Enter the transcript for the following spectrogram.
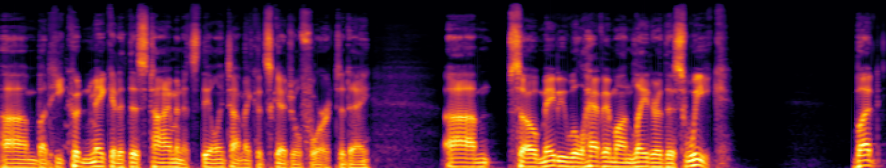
um, but he couldn't make it at this time, and it's the only time I could schedule for today. Um, so maybe we'll have him on later this week. But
